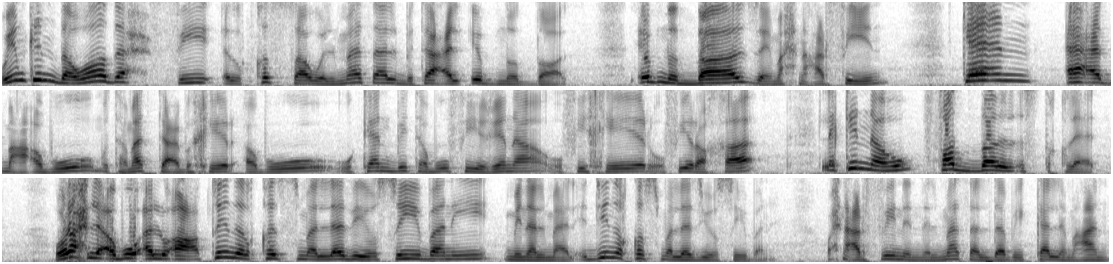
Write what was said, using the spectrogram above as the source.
ويمكن ده واضح في القصة والمثل بتاع الابن الضال. الابن الضال زي ما إحنا عارفين كان قاعد مع أبوه متمتع بخير أبوه وكان بيت أبوه فيه غنى وفيه خير وفيه رخاء لكنه فضل الاستقلال. وراح لأبوه قال له أعطيني القسم الذي يصيبني من المال. إديني القسم الذي يصيبني. وإحنا عارفين إن المثل ده بيتكلم عن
